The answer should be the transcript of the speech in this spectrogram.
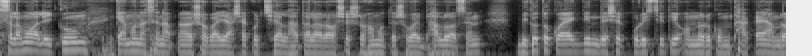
আসসালামু আলাইকুম। কেমন আছেন আপনারা সবাই? আশা করছি আল্লাহ তালার অশেষ রহমতে সবাই ভালো আছেন। বিগত কয়েকদিন দেশের পরিস্থিতি অন্যরকম থাকায় আমরা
